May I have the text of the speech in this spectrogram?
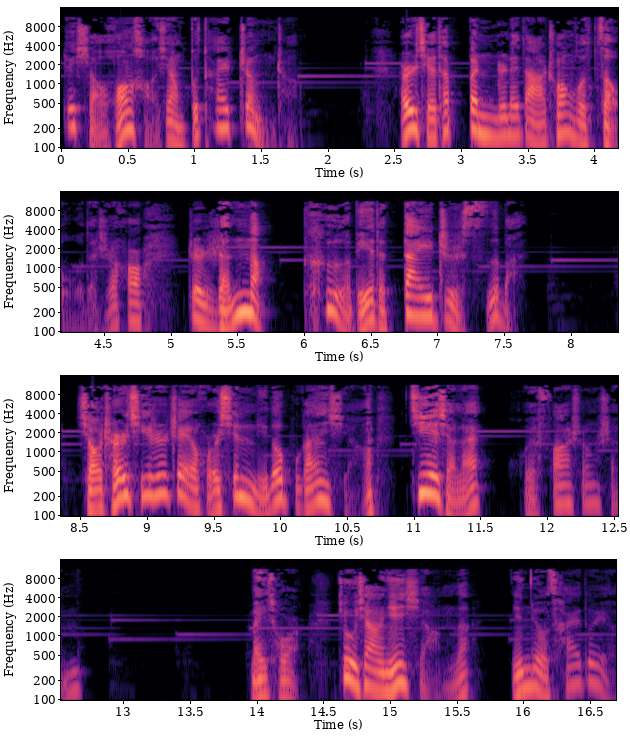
这小黄好像不太正常，而且他奔着那大窗户走的时候，这人呢特别的呆滞死板。小陈其实这会儿心里都不敢想接下来会发生什么。没错，就像您想的，您就猜对了。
